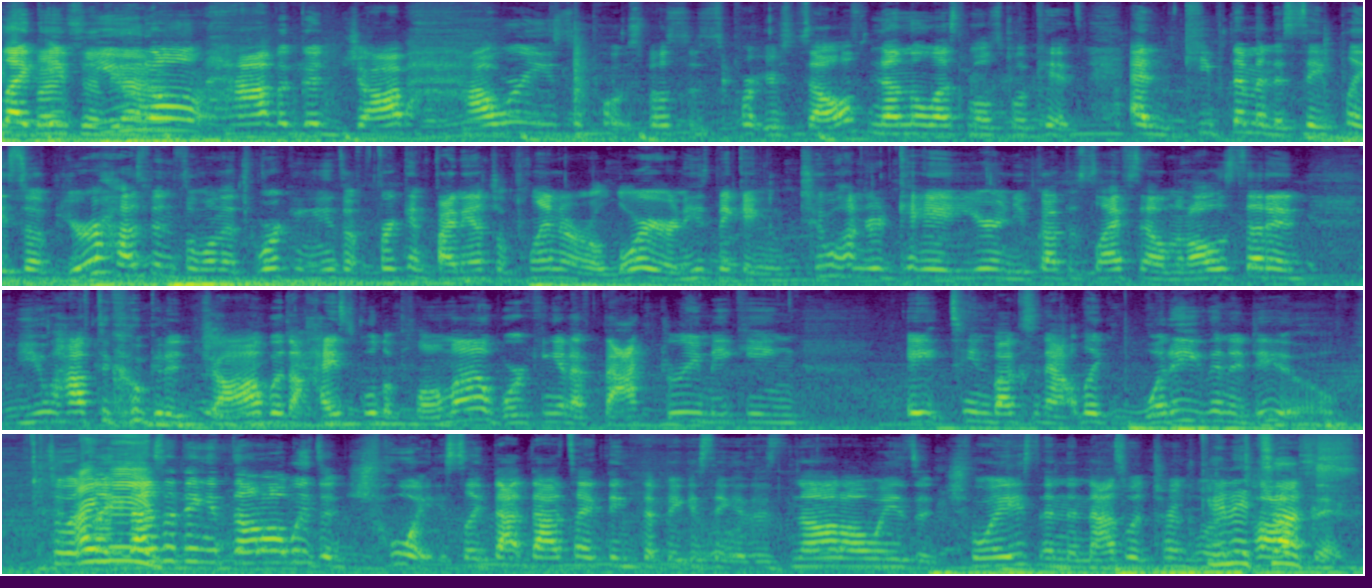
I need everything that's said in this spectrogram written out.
like if you yeah. don't have a good job, how are you suppo- supposed to support yourself? Nonetheless, multiple kids and keep them in a safe place. So if your husband's the one that's working, he's a freaking financial planner or a lawyer, and he's making two hundred k a year, and you've got this lifestyle, and then all of a sudden you have to go get a job with a high school diploma, working in a factory, making. 18 bucks an hour like what are you gonna do so it's I like mean- that's the thing it's not always a choice like that that's i think the biggest thing is it's not always a choice and then that's what turns women And it toxic sucks.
